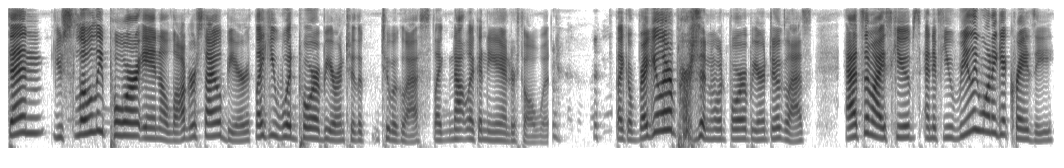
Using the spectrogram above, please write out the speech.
Then you slowly pour in a lager style beer, like you would pour a beer into the to a glass, like not like a Neanderthal would. like a regular person would pour a beer into a glass. Add some ice cubes, and if you really want to get crazy,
